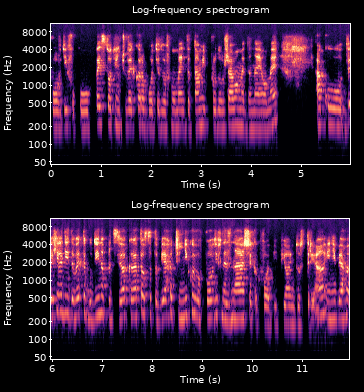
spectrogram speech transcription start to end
Пловдив. Около 500 човека работят в момента там и продължаваме да наемаме. Ако 2009 година предизвикателствата бяха, че никой в Пловдив не знаеше какво е BPO индустрия и ние бяхме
